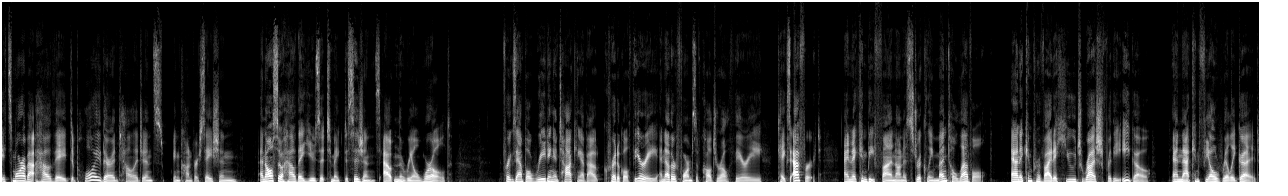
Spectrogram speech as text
it's more about how they deploy their intelligence in conversation and also how they use it to make decisions out in the real world. For example, reading and talking about critical theory and other forms of cultural theory takes effort, and it can be fun on a strictly mental level. And it can provide a huge rush for the ego, and that can feel really good.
